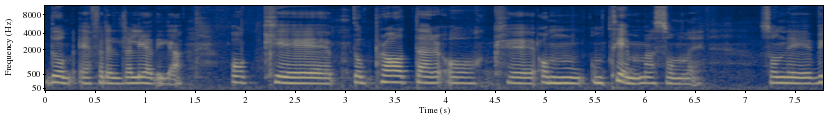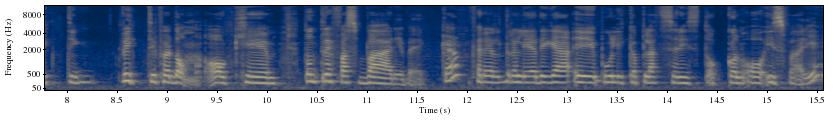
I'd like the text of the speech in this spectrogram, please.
De är föräldralediga. Och eh, de pratar och, eh, om, om teman som, som är viktiga viktig för dem. Och eh, de träffas varje vecka, föräldralediga på olika platser i Stockholm och i Sverige.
